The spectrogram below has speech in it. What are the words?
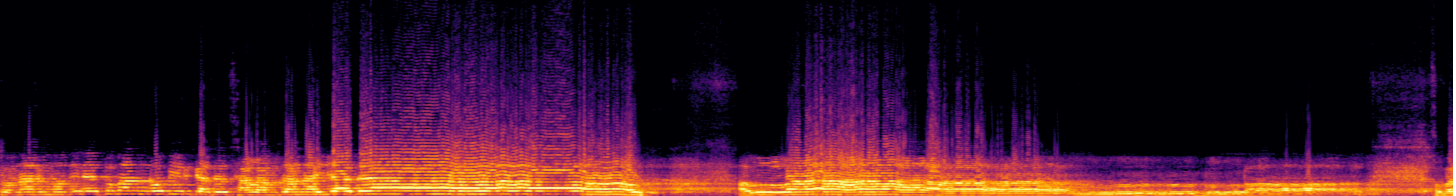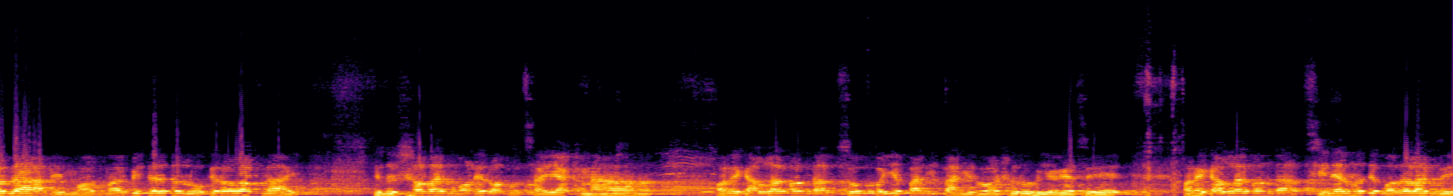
সোনার মদিনে তোমার নবীর কাছে সালাম জানাইয়া দাও। মজমার ভিতরে তো লোকের অভাব নাই, কিন্তু সবার মনের অবস্থায় এক না। অনেক আল্লাহর বন্দার চোখ বইয়ে পানি পানি হওয়া শুরু হয়ে গেছে। অনেক আল্লাহর বন্দার সিনের মধ্যে মজা লাগছে।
